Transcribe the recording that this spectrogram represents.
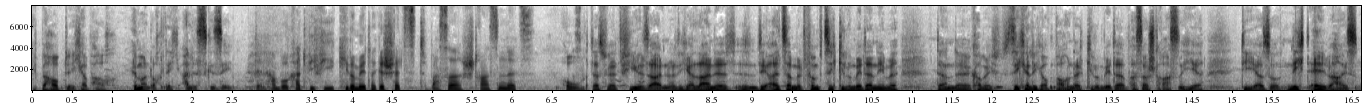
Ich behaupte, ich habe auch immer noch nicht alles gesehen. Denn Hamburg hat wie viel Kilometer geschätzt Wasserstraßennetz? Oh, das wird viel sein. Wenn ich alleine die Alster mit 50 Kilometern nehme, dann äh, komme ich sicherlich auf ein paar hundert Kilometer Wasserstraßen hier, die also nicht Elbe heißen.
